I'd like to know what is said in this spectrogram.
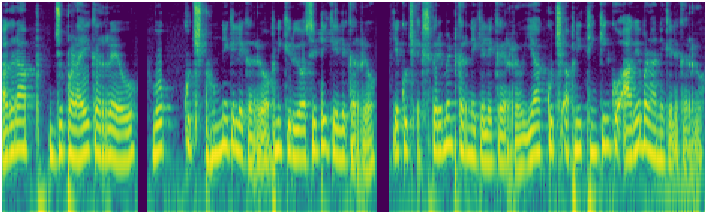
अगर आप जो पढ़ाई कर रहे हो, वो कुछ ढूँढने के लिए कर रहे हो, अपनी क्यूरियोसिटी के लिए कर रहे हो, या कुछ एक्सपेरिमेंट करने के लिए कर रहे हो, या कुछ अपनी थिंकिंग को आगे बढ़ाने के लिए कर रहे हो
